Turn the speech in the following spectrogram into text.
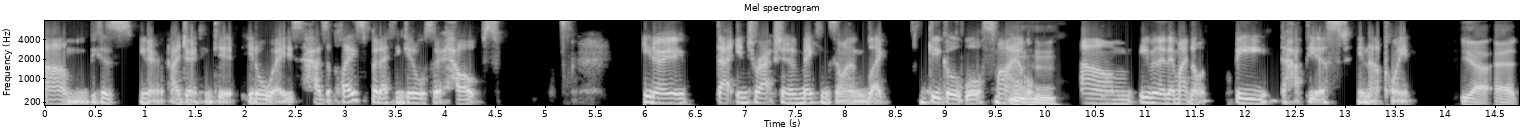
Um, because you know, I don't think it it always has a place, but I think it also helps. You know, that interaction of making someone like giggle or smile, Mhm. um, even though they might not be the happiest in that point. Yeah, at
